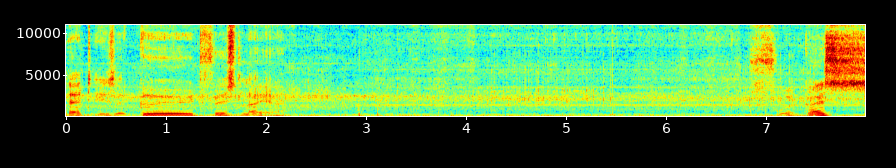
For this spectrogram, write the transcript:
That is a good first layer. Focus.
